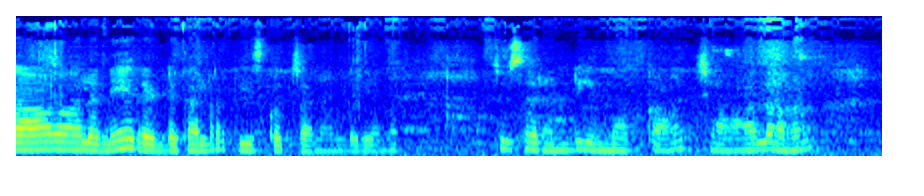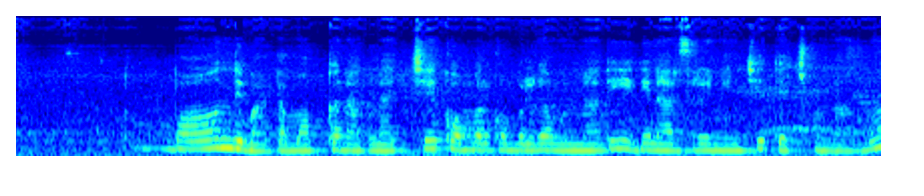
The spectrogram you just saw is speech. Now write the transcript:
కావాలనే రెడ్ కలర్ తీసుకొచ్చానండి నేను. చూసారండి ఈ మొక్క చాలా బాగుంది మాట. మొక్క నాకు నచ్చే కొమ్మలు కొమ్మలుగా ఉన్నది ఇది నర్సరీ నుంచి తెచ్చుకున్నాను.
